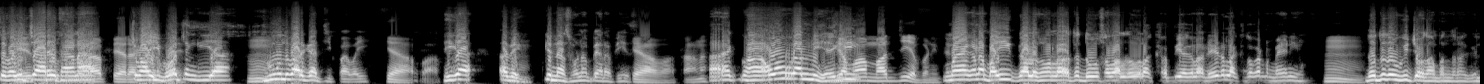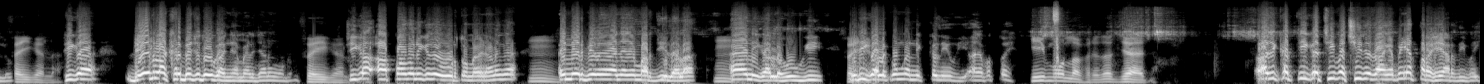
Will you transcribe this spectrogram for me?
ਤੇ ਬਾਕੀ ਇਹ ਚਾਰੇ ਥਾਣਾ ਬੜਾ ਪਿਆਰਾ ਚਵਾਈ ਬਹੁਤ। ਚੰਗੀ ਆ ਹੂੰ। ਗੂੰਦ ਵਰਗਾ ਚੀਪਾ ਬਾਈ ਕੀ ਬਾਤ ਠੀਕ ਆ ਆ ਵੇਖ ਕਿੰਨਾ ਸੋਹਣਾ ਪਿਆਰਾ ਫੇਸ ਕੀ ਬਾਤ ਆ ਨਾ ਹਾਂ ਹਾਂ ਉਹ ਗੱਲ ਨਹੀਂ ਹੈਗੀ। ਜਮਾ ਮਾਝੀ ਆ ਬਣੀ ਮੈਂ ਕਹਿੰਦਾ ਬਾਈ ਗੱਲ ਸੁਣ ਲਾ ਤੇ 2 ਸਵਾ 2 ਲੱਖ ਰੁਪਏ ਅਗਲਾ 1.5 ਲੱਖ ਤੋਂ ਘੱਟ ਮੈਂ ਨਹੀਂ ਹੂੰ ਹੂੰ। ਦੁੱਧ ਦਊਗੀ 14 15 ਕਿਲੋ। ਸਹੀ ਗੱਲ ਆ। ਠੀਕ ਆ? 1.5 ਲੱਖ ਰੁਪਏ ਚ ਦੋ ਗਾਈਆਂ ਮਿਲ ਜਾਣਗੀਆਂ ਬਾਈ। ਸਹੀ ਗੱਲ ਠੀਕ ਆ? ਆਪਾਂ ਤੋਂ ਨਹੀਂ ਕਿਸੇ ਹੋਰ ਤੋਂ ਮਿਲ ਜਾਣਗੀਆਂ। ਹੂੰ। ਇੰਨੇ ਰੁਪਏ ਦੀਆਂ ਗਾਈਆਂ ਜੇ ਮਰਜ਼ੀ ਲੈ ਲਾ। ਹੂੰ। ਐ ਨਹੀਂ ਗੱਲ ਹੋਊਗੀ। ਜਿਹੜੀ ਗੱਲ ਕਹੂੰਗਾ ਨਿਕਲਣੀ ਹੋਈ ਆ ਜਾ ਪੁੱਤ ਓਏ। ਕੀ ਮੁੱਲ ਆ ਫਿਰ ਇਹਦਾ? ਜਾਇਜ਼। ਅੱਜ ਕੱਚੀ ਕੱਚੀ ਬੱਚੀ ਦੇ ਦਾਂਗੇ 75000 ਦੀ ਬਾਈ।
